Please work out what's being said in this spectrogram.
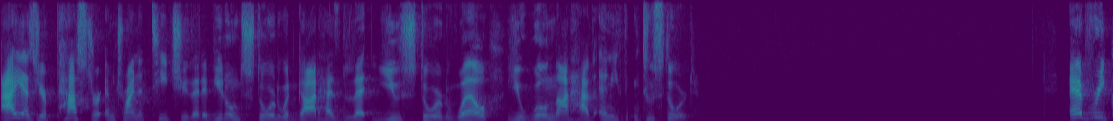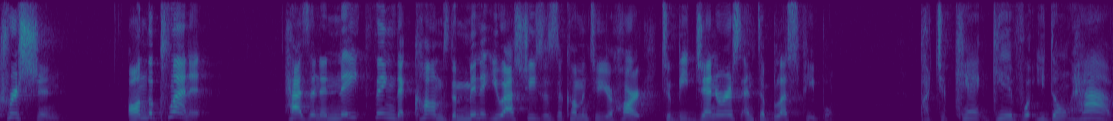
I, as your pastor, am trying to teach you that if you don't steward what God has let you steward well, you will not have anything to steward. Every Christian on the planet has an innate thing that comes the minute you ask Jesus to come into your heart to be generous and to bless people but you can't give what you don't have.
